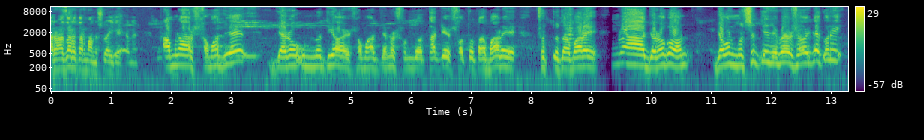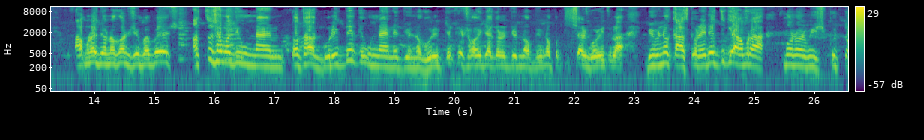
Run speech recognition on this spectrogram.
আর হাজার হাজার মানুষ বাইরে এখানে। আমরা সমাজে যেন উন্নতি হয়, সমাজ যেন সুন্দর থাকে, সততা বাড়ে, সত্যতা বাড়ে। আমরা জনগণ যেমন মসজিদকে যেভাবে সহায়তা করি আমরা জনগণ সেভাবে আত্মসামাজিক উন্নয়ন তথা গরিবদেরকে উন্নয়নের জন্য, গরিবদেরকে সহায়তা করার জন্য বিভিন্ন প্রতিষ্ঠান গড়ে তোলা, বিভিন্ন কাজ করে, এদের দিকে আমরা মনোনিবেশ করতে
